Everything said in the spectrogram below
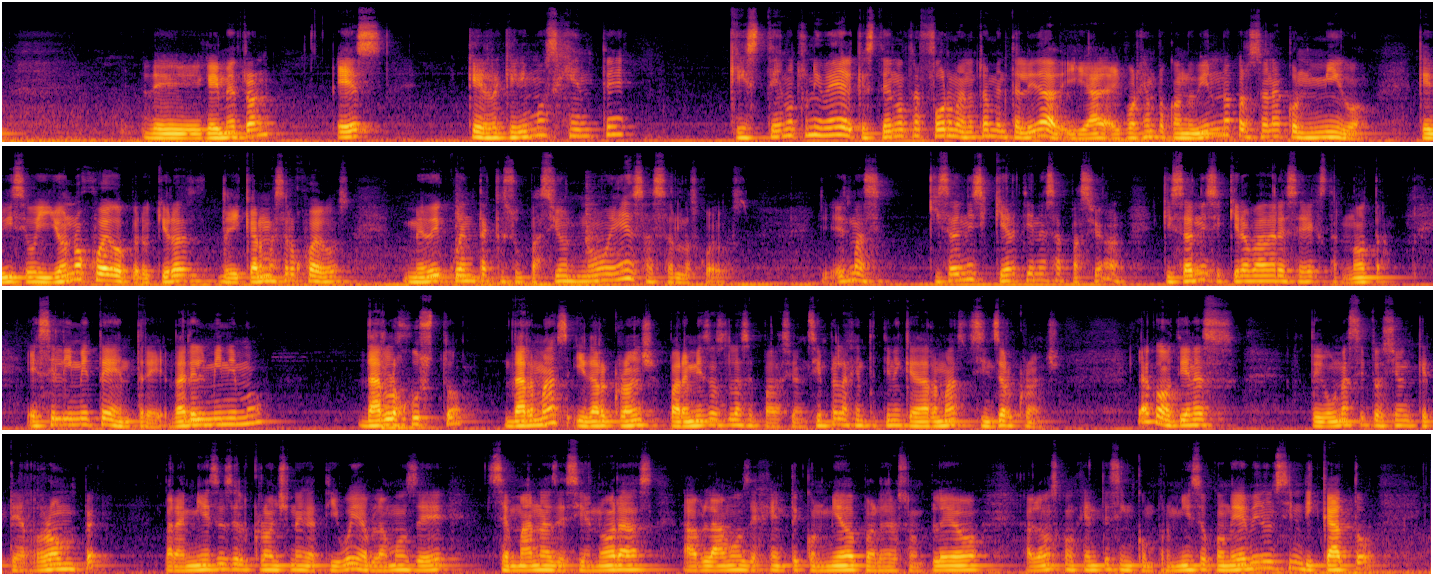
de Gametron, es que requerimos gente que esté en otro nivel, que esté en otra forma, en otra mentalidad. Y, por ejemplo, cuando viene una persona conmigo que dice, oye, yo no juego, pero quiero dedicarme a hacer juegos, me doy cuenta que su pasión no es hacer los juegos. Es más, quizás ni siquiera tiene esa pasión, quizás ni siquiera va a dar ese extra, nota. Ese límite entre dar el mínimo, dar lo justo, dar más y dar crunch, para mí esa es la separación. Siempre la gente tiene que dar más sin ser crunch. Ya cuando tienes una situación que te rompe, para mí ese es el crunch negativo y hablamos de semanas de 100 horas, hablamos de gente con miedo a perder su empleo, hablamos con gente sin compromiso. Cuando ya viene un sindicato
